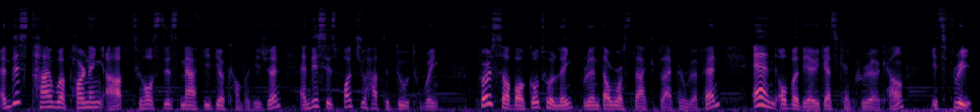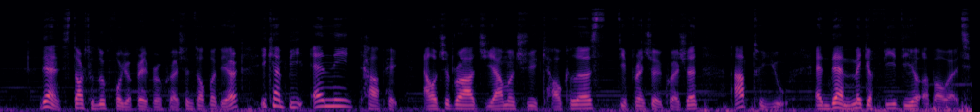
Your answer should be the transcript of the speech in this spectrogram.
And this time we're partnering up to host this math video competition, and this is what you have to do to win. First of all, go to a link brilliant.org slash and over there you guys can create an account. It's free. Then start to look for your favorite questions over there. It can be any topic, algebra, geometry, calculus, differential equation, up to you. And then make a video about it.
